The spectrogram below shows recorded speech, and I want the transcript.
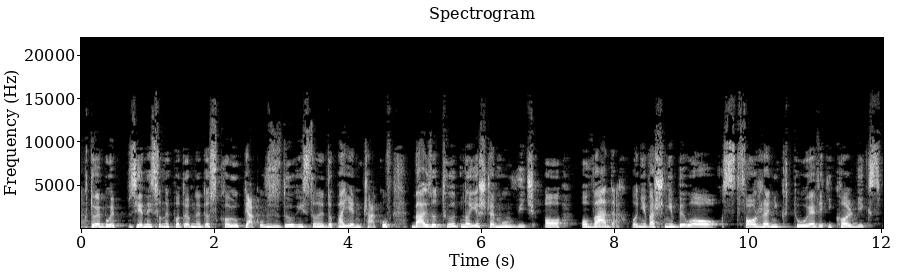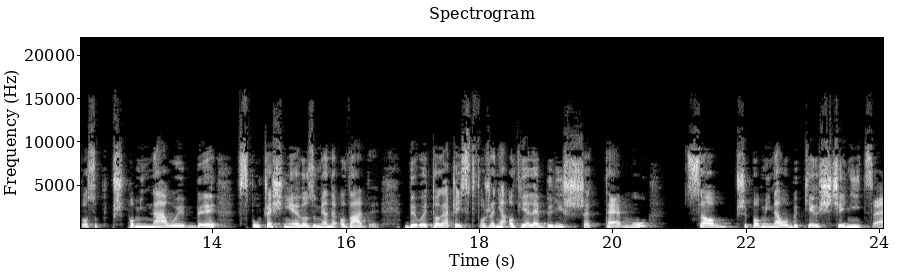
które były z jednej strony podobne do skorupiaków, z drugiej strony do pajęczaków, bardzo trudno jeszcze mówić o owadach, ponieważ nie było stworzeń, które w jakikolwiek sposób przypominałyby współcześnie rozumiane owady. Były to raczej stworzenia o wiele bliższe temu, co przypominałoby pierścienice,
